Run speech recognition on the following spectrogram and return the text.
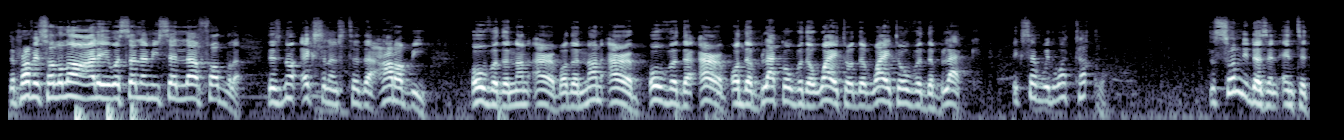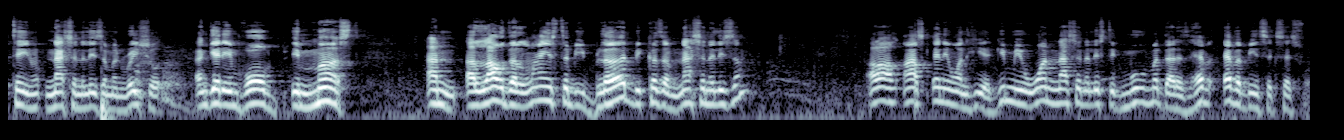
The Prophet sallallahu alaihi wasallam he said, لا فضل. There's no excellence to the Arabi over the non Arab, or the non Arab over the Arab, or the black over the white, or the white over the black. Except with what taqwa? The Sunni doesn't entertain nationalism and racial and get involved, immersed, and allow the lines to be blurred because of nationalism. I'll ask anyone here give me one nationalistic movement that has ever been successful.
